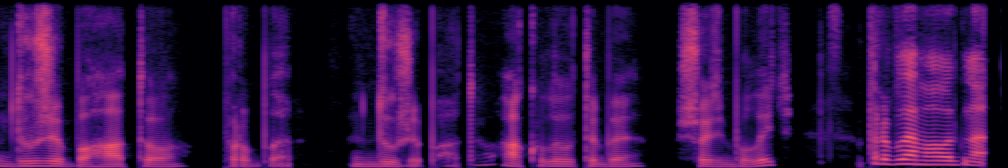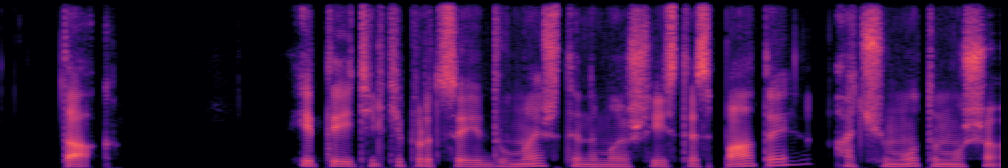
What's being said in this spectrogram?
дуже багато проблем. Дуже багато. А коли у тебе щось болить, Проблема одна. так. І ти тільки про це і думаєш, ти не можеш їсти спати. А чому? Тому що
